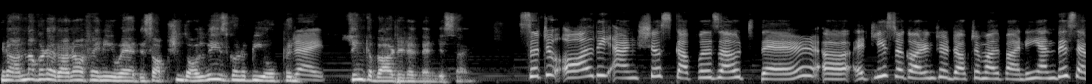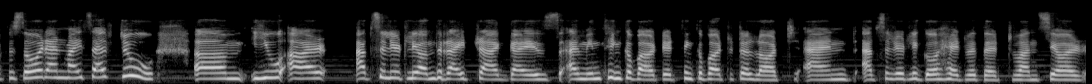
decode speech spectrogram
You know, I'm not going to run off anywhere. This option's always going to be open. Right. Think about it and then decide. So, to all the anxious couples out there, uh, at least according to Dr. Malpani and this episode, and myself too, um, you are absolutely on the right track, guys. I mean, think about it, think about it a lot, and absolutely go ahead with it once you're,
